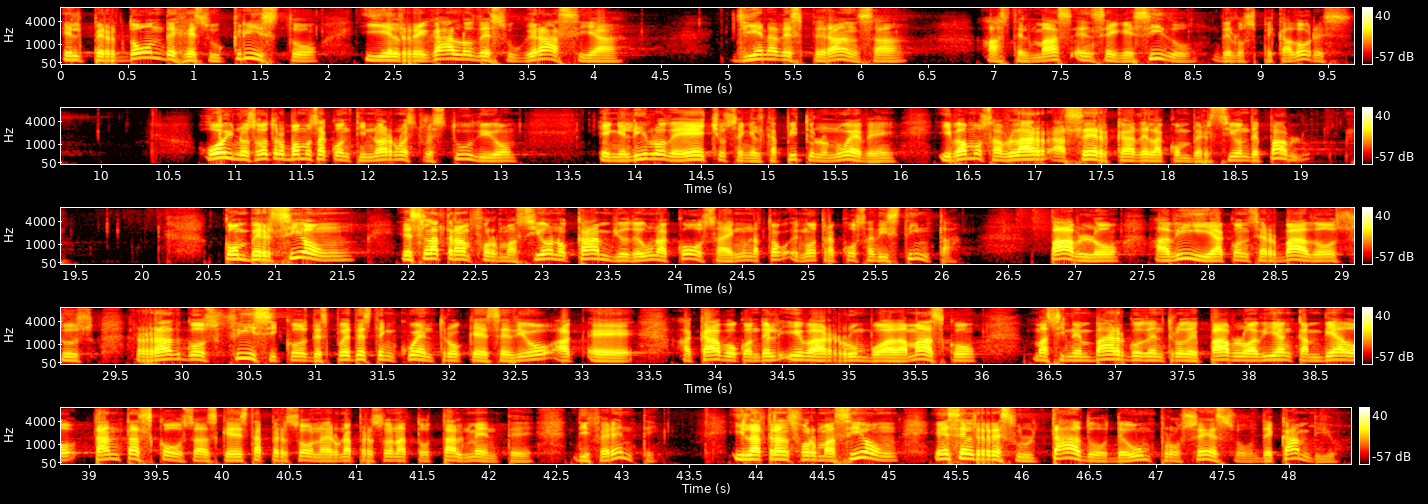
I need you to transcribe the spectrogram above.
el perdón de Jesucristo y el regalo de su gracia llena de esperanza hasta el más enseguecido de los pecadores. Hoy nosotros vamos a continuar nuestro estudio en el libro de Hechos, en el capítulo 9, y vamos a hablar acerca de la conversión de Pablo. Conversión es la transformación o cambio de una cosa en, una en otra cosa distinta. Pablo había conservado sus rasgos físicos después de este encuentro que se dio a, eh, a cabo cuando él iba rumbo a Damasco, mas sin embargo dentro de Pablo habían cambiado tantas cosas que esta persona era una persona totalmente diferente. Y la transformación es el resultado de un proceso de cambio.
